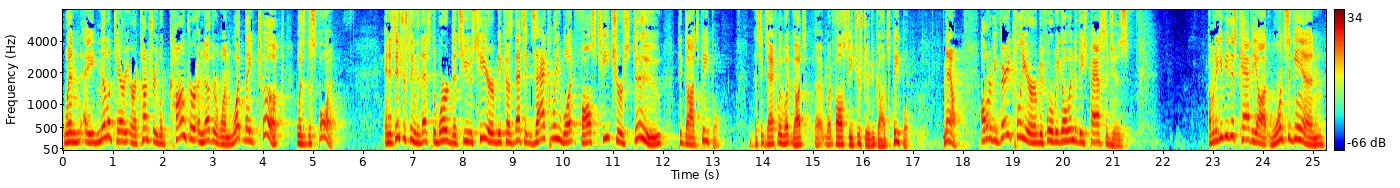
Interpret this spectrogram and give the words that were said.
When a military or a country would conquer another one, what they took was the spoil. And it's interesting that that's the word that's used here because that's exactly what false teachers do to God's people. That's exactly what God's uh, what false teachers do to God's people. Now, I want to be very clear before we go into these passages. I'm going to give you this caveat once again.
